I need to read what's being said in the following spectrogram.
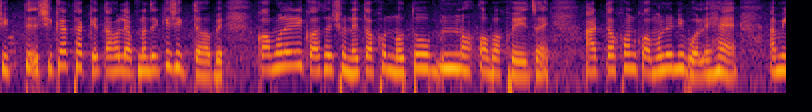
শিখতে, শিকার থাকে, তাহলে আপনাদেরকে শিখতে হবে। কমলিনীর কথা শুনে তখন নতুন অবাক হয়ে যায়। আর তখন কমলিনী বলে হ্যাঁ আমি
